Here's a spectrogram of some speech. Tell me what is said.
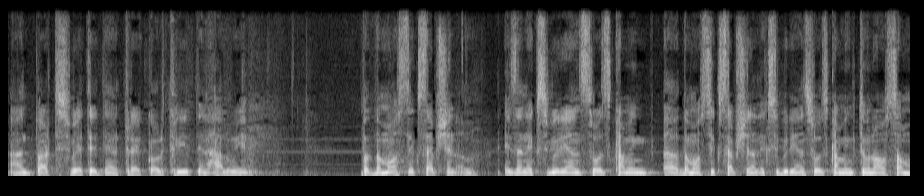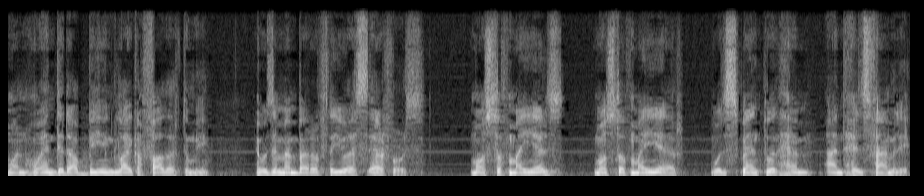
and participated in a trick or treat in Halloween. But the most exceptional is an experience was coming, uh, the most exceptional experience was coming to know someone who ended up being like a father to me. He was a member of the U.S. Air Force. Most of my years, most of my year was spent with him and his family.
